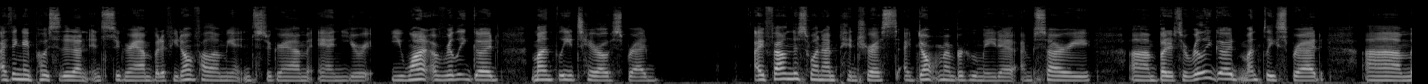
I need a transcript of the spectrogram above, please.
I think I posted it on Instagram, but if you don't follow me on Instagram and you're you want a really good monthly tarot spread, I found this one on Pinterest. I don't remember who made it. I'm sorry. Um, but it's a really good monthly spread. Um,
